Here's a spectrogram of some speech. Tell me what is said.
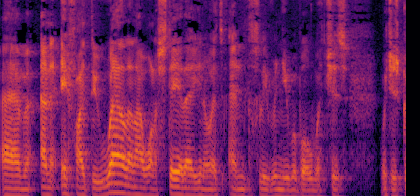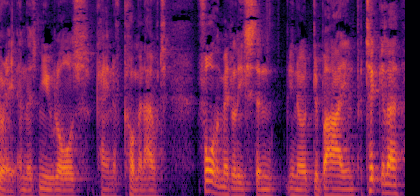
Um, and if I do well and I want to stay there, you know, it's endlessly renewable, which is which is great. And there's new laws kind of coming out for the Middle East and you know Dubai in particular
